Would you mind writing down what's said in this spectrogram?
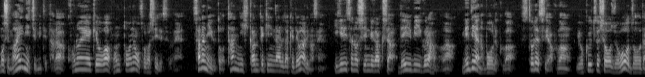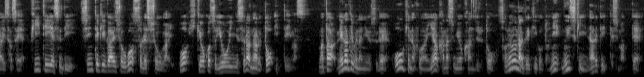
もし毎日見てたら、この影響は本当に恐ろしいですよね。さらに言うと単に悲観的になるだけではありません。イギリスの心理学者デイビー・グラハムはメディアの暴力はストレスや不安、抑うつ症状を増大させ PTSD、心的外傷後ストレス障害を引き起こす要因にすらなると言っています。また、ネガティブなニュースで大きな不安や悲しみを感じると、そのような出来事に無意識に慣れていってしまって、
